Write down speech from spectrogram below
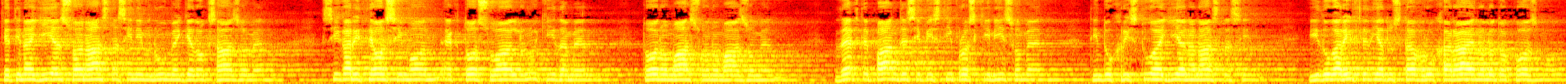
και την Αγία Σου Ανάσταση υμνούμεν και δοξάζομεν, σιγαρη Θεός ημών εκτός Σου άλλου ουκίδαμεν, το όνομά Σου ονομάζομεν, δεύτε πάντες οι πιστοί προσκυνήσομεν, την του Χριστού Αγίαν Ανάσταση, Ιδού γαρήλθε δια του Σταυρού χαρά εν όλο το κόσμο,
